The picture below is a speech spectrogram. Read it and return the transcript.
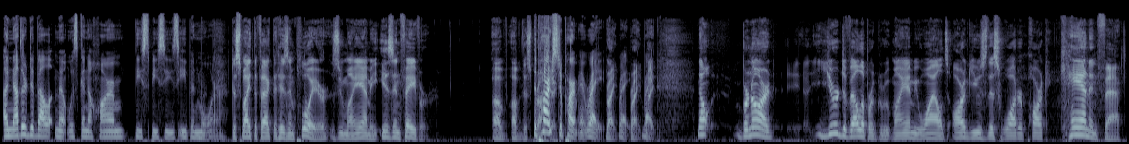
another development was going to harm these species even more. Despite the fact that his employer, Zoo Miami, is in favor of, of this project the project. Parks Department, right, right, right, right, right. Now, Bernard, your developer group, Miami Wilds, argues this water park can, in fact,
